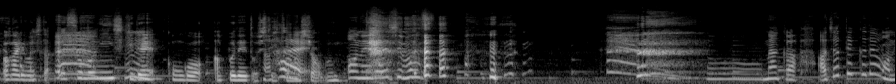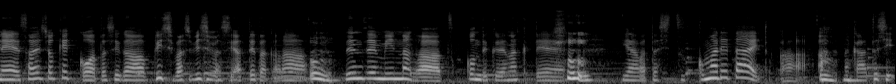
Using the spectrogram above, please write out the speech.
わかりました。その認識で今後アップデートしていきましょう、うん。お願いします なんかアジャテクでもね最初結構私がビシバシビシバシやってたから、うん。全然みんなが突っ込んでくれなくてうん。いや私突っ込まれたいとか、うん。あなんか私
